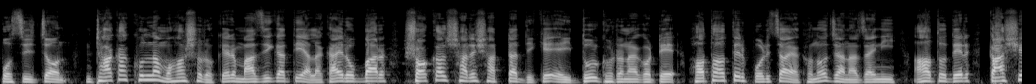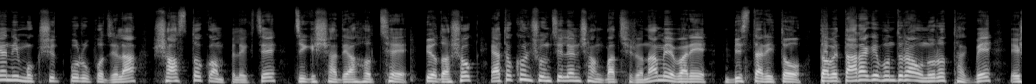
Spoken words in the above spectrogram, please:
পঁচিশ জন। ঢাকা খুলনা মহাসড়কের মাঝিগাতি এলাকায় রোববার সকাল সাড়ে সাতটার দিকে এই দুর্ঘটনা ঘটে। হতাহতের পরিচয় এখনও জানা যায়নি। আহতদের কাশিয়ানি মুকসিদপুর উপজেলা স্বাস্থ্য কমপ্লেক্সে চিকিৎসা দেওয়া হচ্ছে। প্রিয় দর্শক, এতক্ষণ শুনছিলেন সংবাদ শিরোনাম, এবারে বিস্তারিত। তবে তার আগে বন্ধুরা, অনুরোধ থাকবে এই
